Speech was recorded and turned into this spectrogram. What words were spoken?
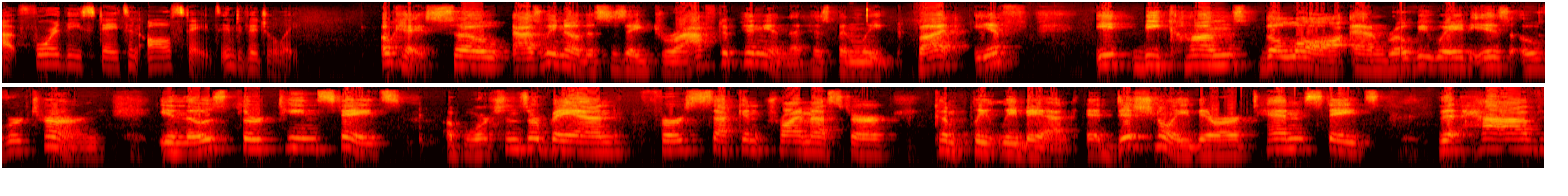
uh, for these states and all states individually. Okay, so as we know, this is a draft opinion that has been leaked. But if it becomes the law and Roe v. Wade is overturned, in those 13 states, abortions are banned, first, second trimester completely banned. Additionally, there are 10 states that have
